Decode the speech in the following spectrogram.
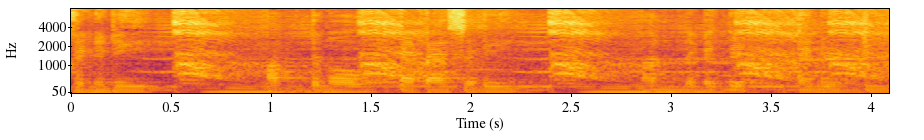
Infinity, optimal capacity, unlimited energy,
